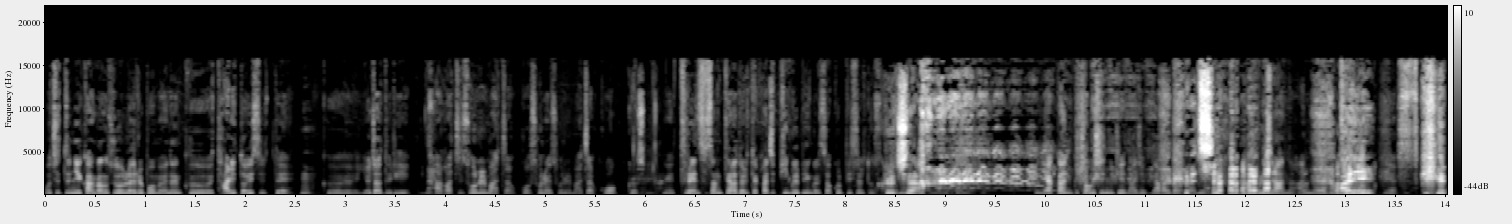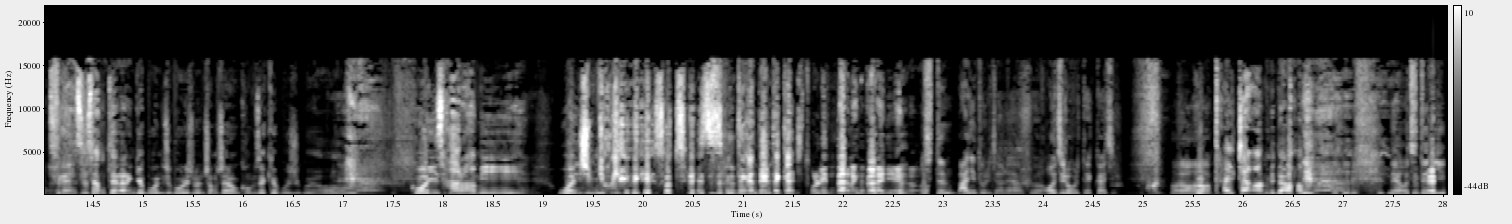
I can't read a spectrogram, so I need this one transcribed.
어쨌든 이 강강수월래를 보면은 그 달이 떠 있을 때 음. 그 여자들이 다 같이 손을 맞잡고 손에 손을 맞잡고 그렇습니다. 네, trance 상태가 될 때까지 빙글빙글 circle pit을 도 그렇진 않아. 약간 그 정신 있게 나, 나갈 때까지. 아, 그렇진 않, 않나요? 아니 예. 그 trance 상태라는 게 뭔지 모르시면 청취자 여러분 검색해 보시고요. 네. 거의 사람이 네. 원심력에 의해서 trance 상태가 될 때까지 돌린다는 거 아니에요. 어쨌든 많이 돌잖아요. 그 어지러울 때까지. 어, 그럼 탈장합니다. 네, 어쨌든 이,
